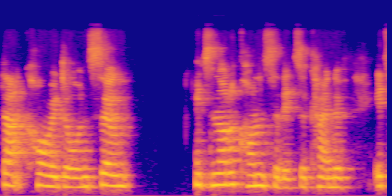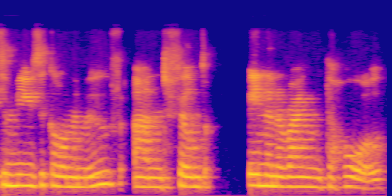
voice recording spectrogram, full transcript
that corridor? And so it's not a concert it's a kind of it's a musical on the move and filmed in and around the hall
